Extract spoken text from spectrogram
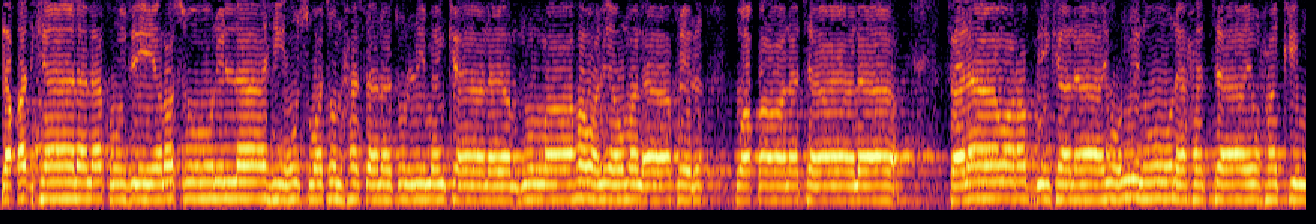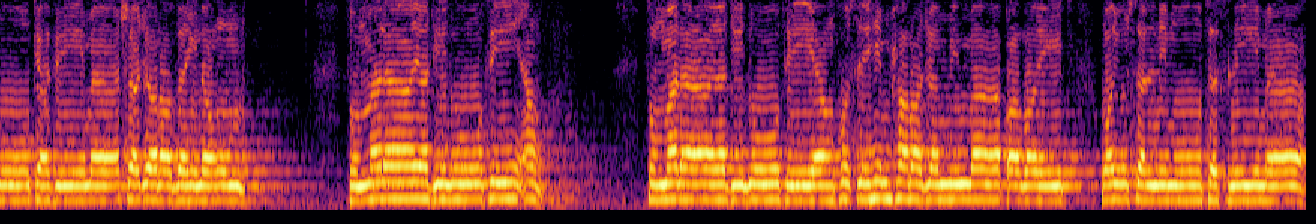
لقد كان لكم في رسول الله أسوة حسنة لمن كان يرجو الله واليوم الآخر. وقال تعالى فلا وربك لا يؤمنون حتى يحكموك فيما شجر بينهم ثم لا يجدوا في أن ثم لا يجدوا في أنفسهم حرجا مما قضيت ويسلموا تسليما.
